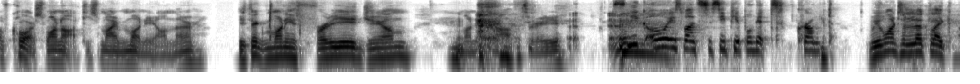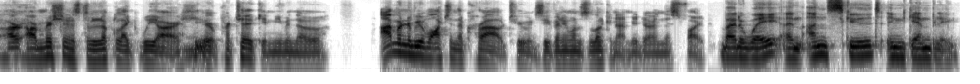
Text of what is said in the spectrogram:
Of course, why not? It's my money on there. You think money is free, Jim? Money's not free. Sneak always wants to see people get crumped. We want to look like our, our mission is to look like we are here partaking, even though I'm going to be watching the crowd too and see if anyone's looking at me during this fight. By the way, I'm unskilled in gambling.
